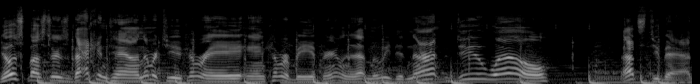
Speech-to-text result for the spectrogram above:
Ghostbusters Back in Town number two, cover A and cover B. Apparently, that movie did not do well. That's too bad.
